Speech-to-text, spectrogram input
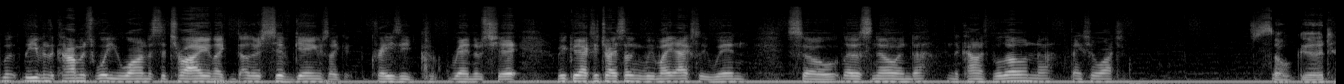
leave in the comments what you want us to try and, like, other Civ games, like, crazy, cr- random shit. We could actually try something we might actually win. So, let us know in the, in the comments below, and uh, thanks for watching. So good.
